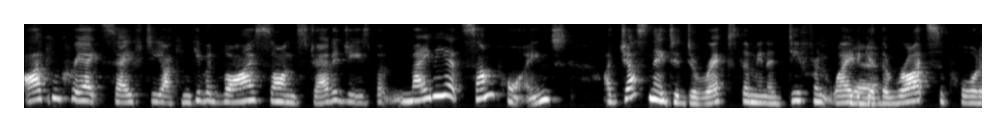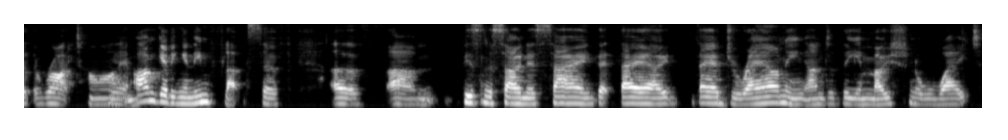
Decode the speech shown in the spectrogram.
I can create safety, I can give advice on strategies, but maybe at some point, I just need to direct them in a different way to get the right support at the right Yeah, time. I'm getting an influx of of um, business owners saying that they are they are drowning under the emotional weight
